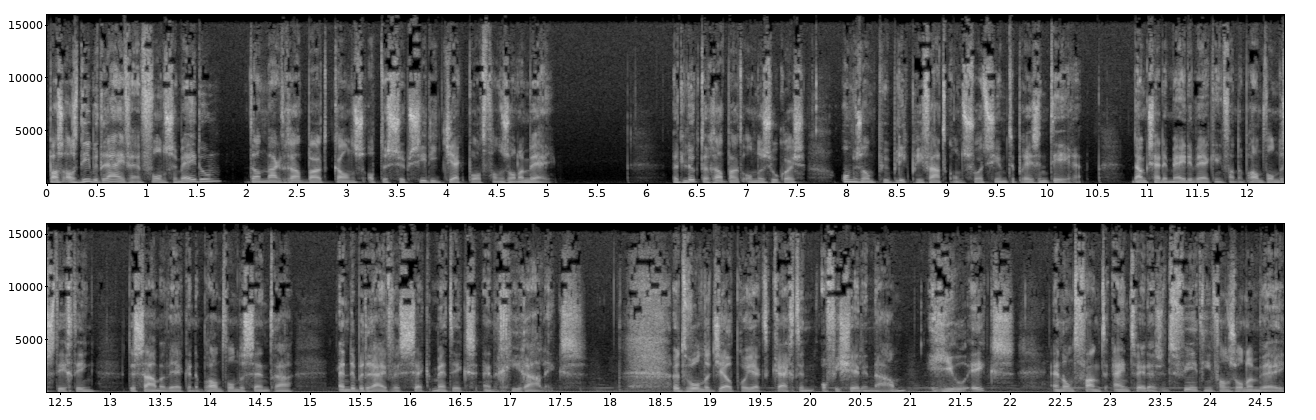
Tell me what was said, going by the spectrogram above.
Pas als die bedrijven en fondsen meedoen... dan maakt Radboud kans op de subsidie-jackpot van ZonMW. Het lukt de Radboud-onderzoekers om zo'n publiek-privaat consortium te presenteren. Dankzij de medewerking van de Brandwondenstichting, de samenwerkende brandwondencentra en de bedrijven Secmatics en Giralix. Het Wondergel-project krijgt een officiële naam, HealX, en ontvangt eind 2014 van ZonMW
